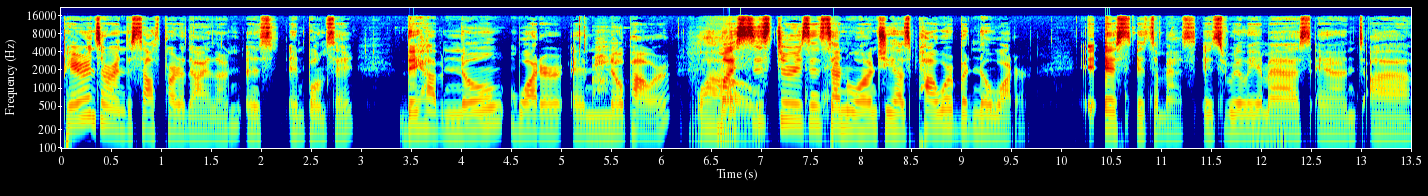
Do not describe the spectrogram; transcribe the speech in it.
parents are in the south part of the island, is in Ponce. They have no water and no power. Wow. My sister is in San Juan. She has power but no water. It's it's a mess. It's really a mess, and uh,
